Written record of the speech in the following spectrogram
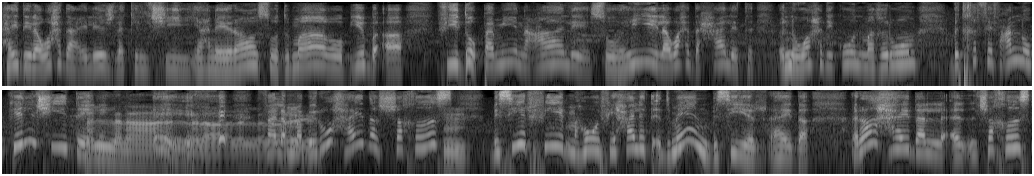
هيدي لوحدها علاج لكل شيء يعني راسه دماغه بيبقى في دوبامين عالي. سو هي لوحدها حالة إنه واحد يكون مغروم بتخفف عنه كل شيء لا تاني. لا لا إيه. لا لا لا لا فلما بيروح هيدا الشخص. بصير في ما هو في حالة إدمان بصير هيدا راح هيدا ال- الشخص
